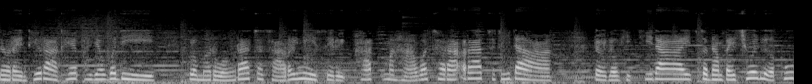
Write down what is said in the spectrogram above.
นเรนทิราเทพพยวดี กรมหลวงราชสารินีสิริพัฒมหาวชรราชธิดา โดยโลหิตที่ได้จะนำไปช่วยเหลือผู้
